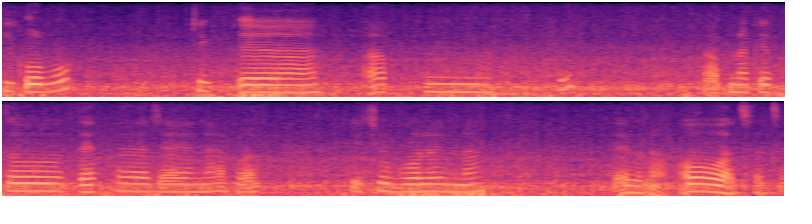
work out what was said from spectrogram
কি করব? ঠিক আপ- আপনাকে তো দেখা যায় না বা কিছু বলেন না। তাই ও আচ্ছা আচ্ছা।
